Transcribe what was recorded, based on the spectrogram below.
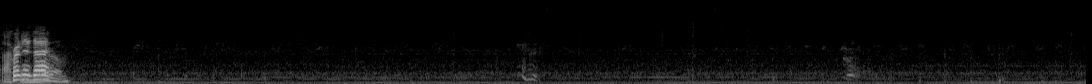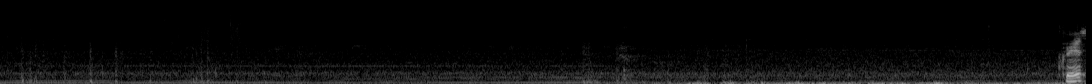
I Predator. him. Chris?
